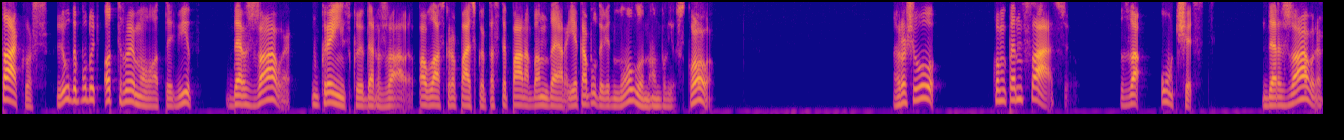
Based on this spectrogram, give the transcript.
Також люди будуть отримувати від держави, української держави Павла Скоропадського та Степана Бандери, яка буде відмовлена обов'язково, грошову компенсацію за участь держави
